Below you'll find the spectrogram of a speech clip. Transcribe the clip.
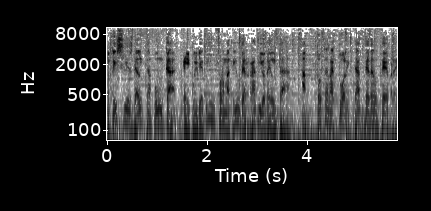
Noticiesdelta.cat, el butlletí informatiu de Ràdio Delta, amb tota l'actualitat de Deltebre.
